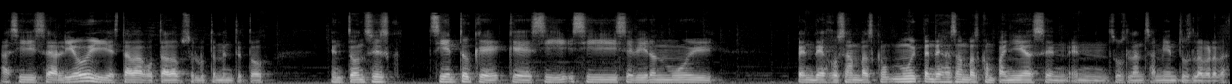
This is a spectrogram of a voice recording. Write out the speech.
Así salió y estaba agotado absolutamente todo. Entonces siento que, que sí, sí se vieron muy pendejos ambas, muy pendejas ambas compañías en, en sus lanzamientos, la verdad.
